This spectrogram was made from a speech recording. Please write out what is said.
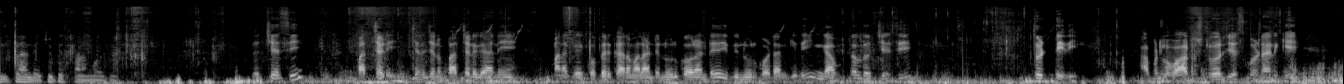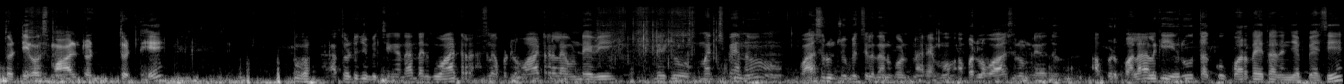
ఇక్కడ చూపిస్తాను అనుకుంటున్నాను ఇది వచ్చేసి పచ్చడి. చిన్న చిన్న పచ్చడి కానీ మనకి కొబ్బరి కారం అలాంటి నూరుకోవాలంటే ఇది నూరుకోవడానికి ఇది. ఇంకా అప్పట్లో వచ్చేసి తొట్టిది. అప్పట్లో వాటర్ స్టోర్ చేసుకోవడానికి తొట్టి ఒక స్మాల్ తొట్టి. ఆ తొట్టి చూపించాం కదా దానికి వాటర్ అసలు అప్పట్లో వాటర్ ఎలా ఉండేవి? మీకు మర్చిపోయాను. వాష్రూమ్ చూపించలేదు అనుకుంటున్నారేమో. అప్పట్లో వాష్రూమ్ లేదు. అప్పుడు పొలాలకి ఎరువు తక్కువ కొరత అవుతుందని చెప్పేసి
